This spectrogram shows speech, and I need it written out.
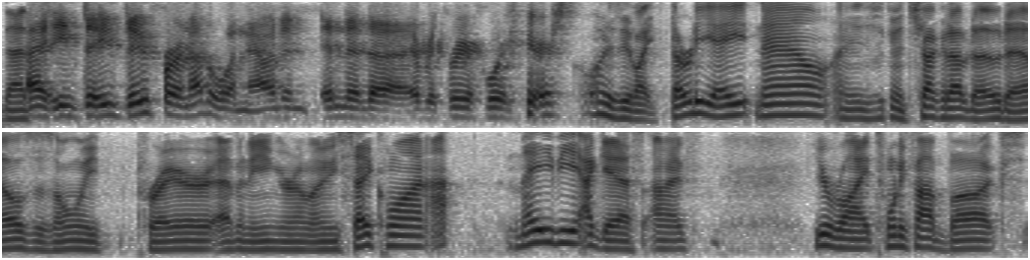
that's Hey, he's, he's due for another one now. Isn't isn't it uh, every three or four years? what is he like 38 now? And he's just gonna chuck it up to Odell's his only prayer. Evan Engram. I mean Saquon. I, maybe I guess I. You're right. 25 bucks.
